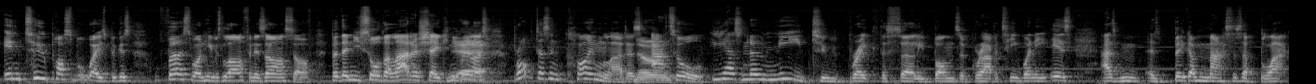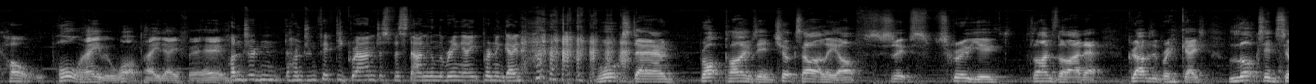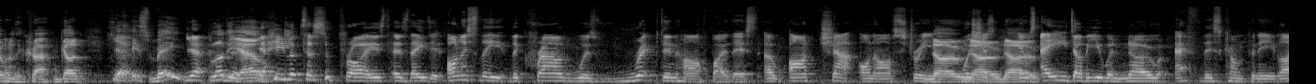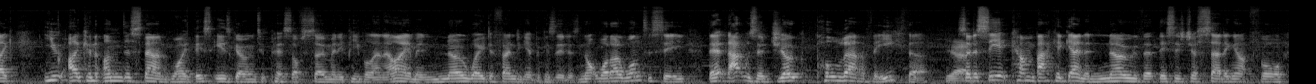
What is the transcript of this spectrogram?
in two possible ways because first one he was laughing his ass off, but then you saw the ladder shake and you Yeah. realise Brock doesn't climb ladders No. at all. He has no need to break the surly bonds of gravity when he is as as big a mass as a black hole. Paul Heyman, what a payday for him. 100 150 grand just for standing on the ring apron and going, Walks down, Brock climbs in, chucks Ali off, screw you, climbs the ladder, grabs a briefcase, looks in someone in the crowd and gone, yeah, it's me. Yeah, Bloody hell. Yeah, he looked as surprised as they did. Honestly, the crowd was ripped in half by this. Uh, our chat on our stream No, was no, just, no. It was AEW and no f this company. Like you, I can understand why this is going to piss off so many people, and I am in no way defending it because it is not what I want to see. That that was a joke pulled out of the ether. Yeah. So to see it come back again and know that this is just setting up for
